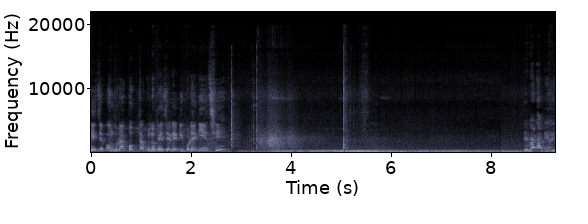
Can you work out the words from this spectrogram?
এই যে বন্ধুরা কোপ্তাগুলো ভেজে রেডি করে নিয়েছি। এবার আমি ওই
